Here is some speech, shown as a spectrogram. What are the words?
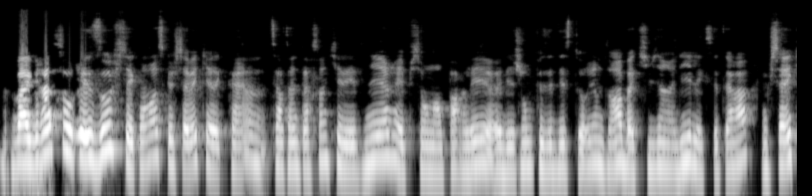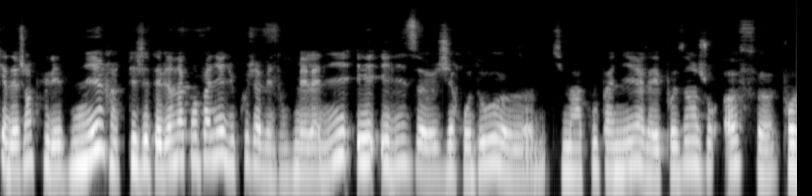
Bah, grâce au réseau, j'étais contente parce que je savais qu'il y avait quand même certaines personnes qui allaient venir et puis on en parlait, euh, les gens me faisaient des stories en me disant ah bah qui vient à Lille, etc. Donc je savais qu'il y a des gens qui voulaient venir. Puis j'étais bien accompagnée, du coup j'avais donc Mélanie et Élise euh, Giraudot euh, qui m'a accompagnée. Elle avait posé un jour off pour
